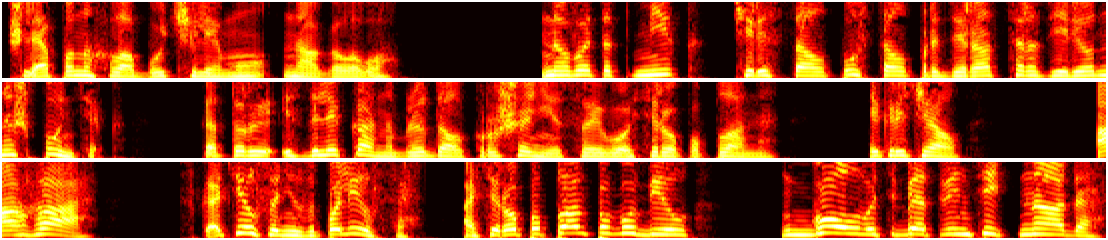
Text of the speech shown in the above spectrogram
Шляпу нахлобучили ему на голову. Но в этот миг через толпу стал продираться разъяренный шпунтик. который издалека наблюдал крушение своего сиропа-плана, и кричал «Ага! Скатился, не запылился, а сиропа-план погубил! Голову тебе отвинтить надо!»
